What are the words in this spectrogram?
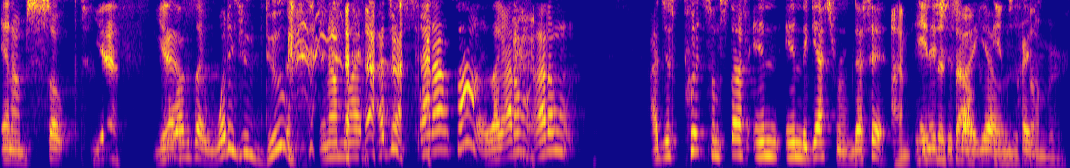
and I'm soaked. Yes. Yes. So I was like, "What did you do?" And I'm like, "I just sat outside. Like I don't. I don't. I just put some stuff in in the guest room. That's it. I'm in the south like, in the crazy. summer.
